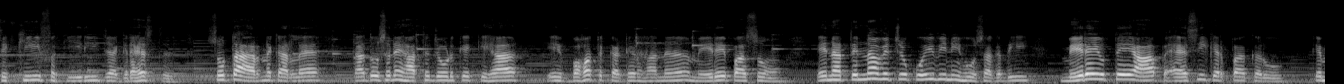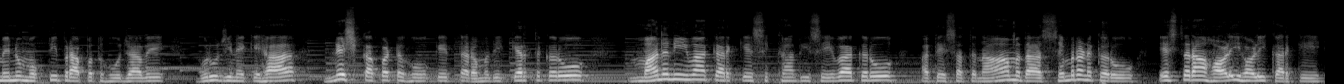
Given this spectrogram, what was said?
ਸਿੱਖੀ, ਫਕੀਰੀ ਜਾਂ ਗ੍ਰਹਿਸਥ ਸੋ ਧਾਰਨ ਕਰ ਲੈ। ਤਦ ਉਸਨੇ ਹੱਥ ਜੋੜ ਕੇ ਕਿਹਾ, ਇਹ ਬਹੁਤ ਕਠਿਨ ਹਨ, ਮੇਰੇ ਪਾਸੋਂ ਇਹਨਾਂ ਤਿੰਨਾਂ ਵਿੱਚੋਂ ਕੋਈ ਵੀ ਨਹੀਂ ਹੋ ਸਕਦੀ। ਮੇਰੇ ਉੱਤੇ ਆਪ ਐਸੀ ਕਿਰਪਾ ਕਰੋ ਕਿ ਮੈਨੂੰ ਮੁਕਤੀ ਪ੍ਰਾਪਤ ਹੋ ਜਾਵੇ। ਗੁਰੂ ਜੀ ਨੇ ਕਿਹਾ, ਨਿਸ਼ਕਪਟ ਹੋ ਕੇ ਧਰਮ ਦੀ ਕਿਰਤ ਕਰੋ, ਮਨ ਨੀਵਾ ਕਰਕੇ ਸਿੱਖਾਂ ਦੀ ਸੇਵਾ ਕਰੋ ਅਤੇ ਸਤਨਾਮ ਦਾ ਸਿਮਰਨ ਕਰੋ। ਇਸ ਤਰ੍ਹਾਂ ਹੌਲੀ-ਹੌਲੀ ਕਰਕੇ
